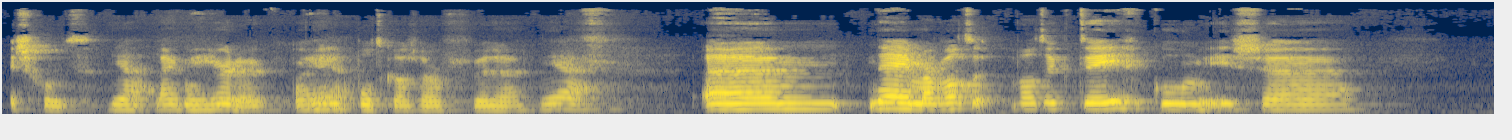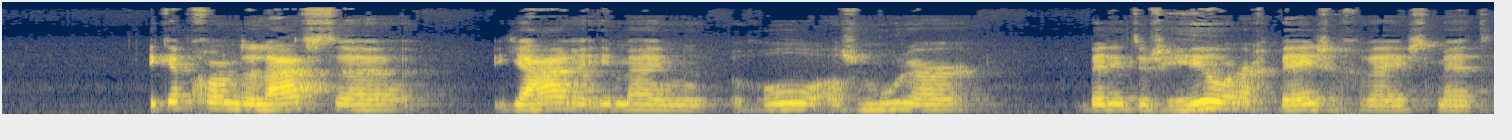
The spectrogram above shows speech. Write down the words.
is goed. Ja. Lijkt me heerlijk. Een hele Ja. podcast over vullen. Ja, Ehm, nee, maar wat, wat ik tegenkom is. eh, ik heb gewoon de laatste jaren in mijn rol als moeder. ben ik dus heel erg bezig geweest met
